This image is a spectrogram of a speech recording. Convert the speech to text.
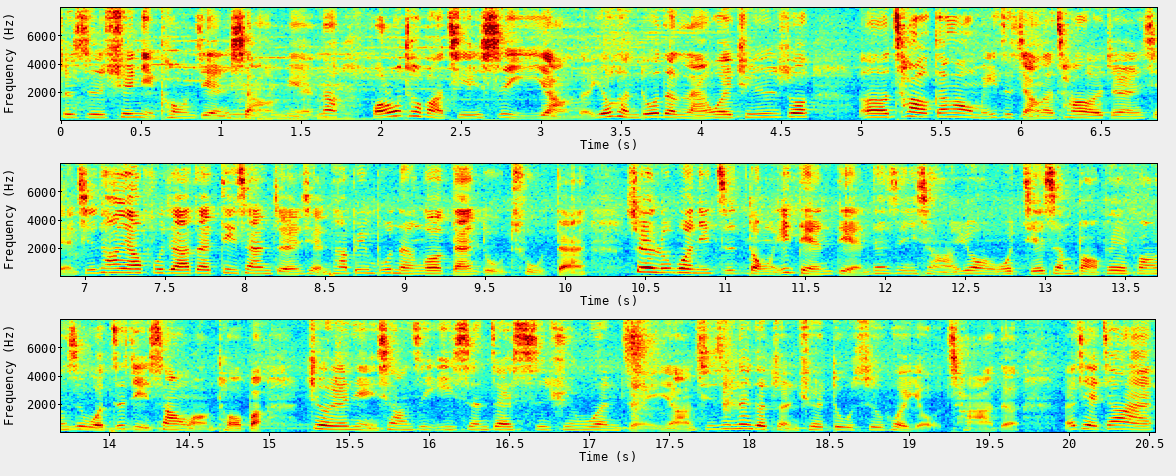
就是虚拟空间上面，那网络投保其实是一样的，有很多的栏位，其实说，呃，超刚刚我们一直讲的超额责任险，其实它要附加在第三责任险，它并不能够单独出单。所以如果你只懂一点点，但是你想要用我节省保费方式，我自己上网投保，就有点像是医生在私讯问诊一样，其实那个准确度是会有差的，而且将来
